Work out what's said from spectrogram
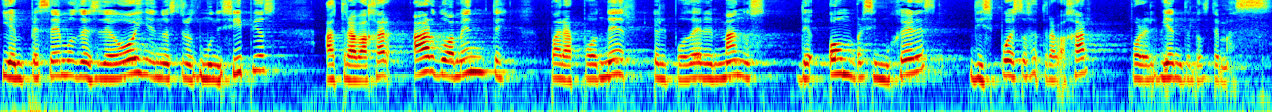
y empecemos desde hoy en nuestros municipios a trabajar arduamente para poner el poder en manos de hombres y mujeres dispuestos a trabajar por el bien de los demás.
